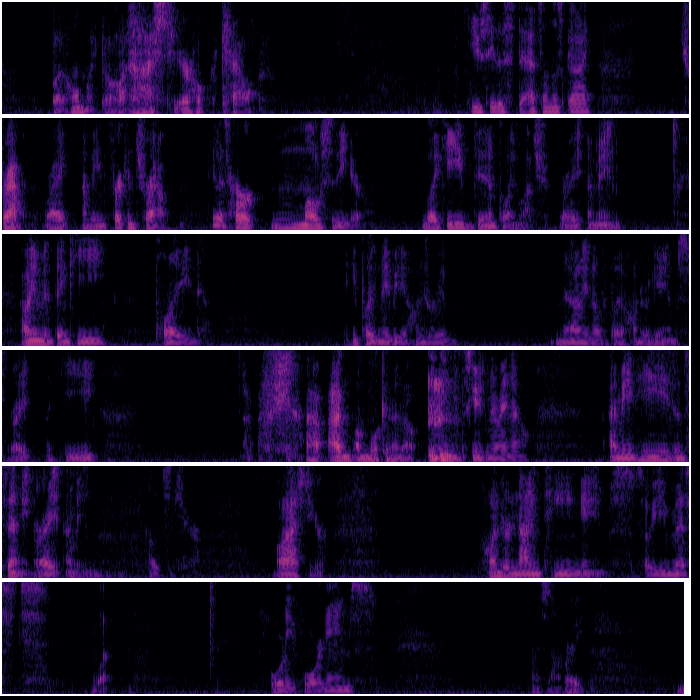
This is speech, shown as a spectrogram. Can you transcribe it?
but oh my god, last year, holy cow. You see the stats on this guy? Trout, right? I mean, freaking Trout. He was hurt most of the year. Like, he didn't play much, right? I mean, I don't even think he played. He played maybe 100 I don't even know if he played 100 games, right? Like he. I, I'm, I'm looking it up. Excuse me, right now. I mean, he's insane, right? I mean, let's see here. Last year, 119 games. So he missed, what? 44 games? That's not right.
